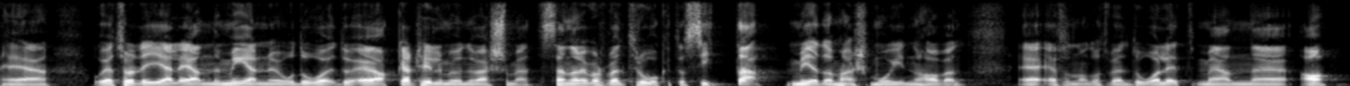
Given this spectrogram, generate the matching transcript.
Eh, och jag tror det gäller ännu mer nu och då, då, ökar till och med universumet. Sen har det varit väldigt tråkigt att sitta med de här små innehaven eh, eftersom de har gått väldigt dåligt. Men eh, ja.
